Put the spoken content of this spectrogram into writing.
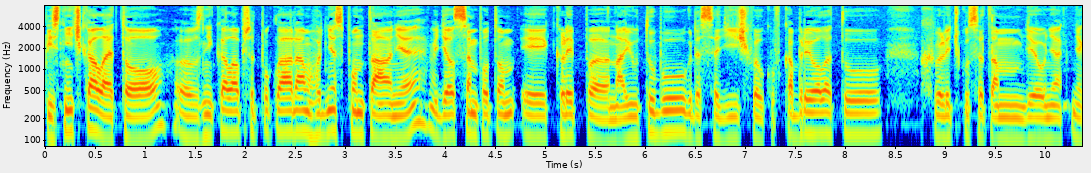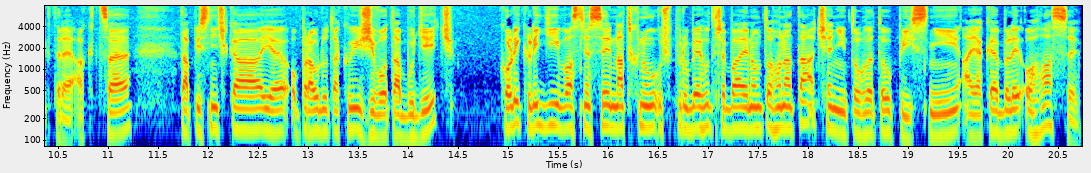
Písnička Léto eh, vznikala, předpokládám, hodně spontánně. Viděl jsem potom i klip na YouTube, kde sedíš chvilku v kabrioletu, chviličku se tam dějou nějak, některé akce. Ta písnička je opravdu takový života budič. Kolik lidí vlastně si natchnul už v průběhu třeba jenom toho natáčení tohletou písní a jaké byly ohlasy?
